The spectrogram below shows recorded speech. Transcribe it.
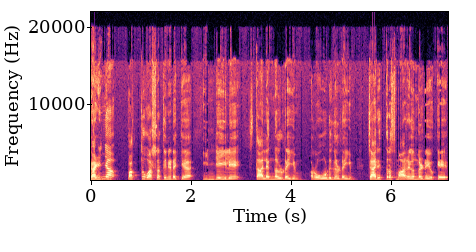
കഴിഞ്ഞ പത്തു വർഷത്തിനിടയ്ക്ക് ഇന്ത്യയിലെ സ്ഥലങ്ങളുടെയും റോഡുകളുടെയും ചരിത്ര സ്മാരകങ്ങളുടെയൊക്കെ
